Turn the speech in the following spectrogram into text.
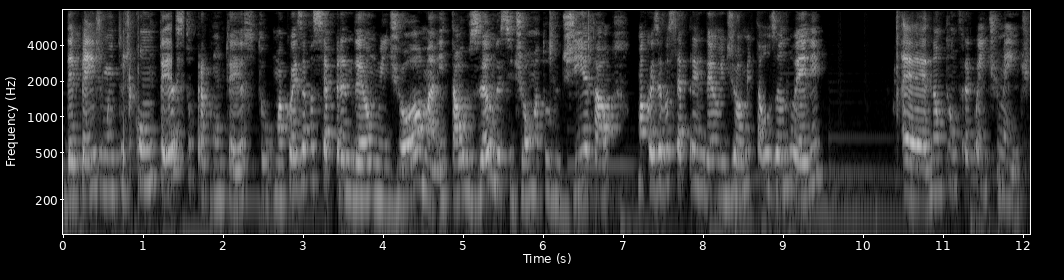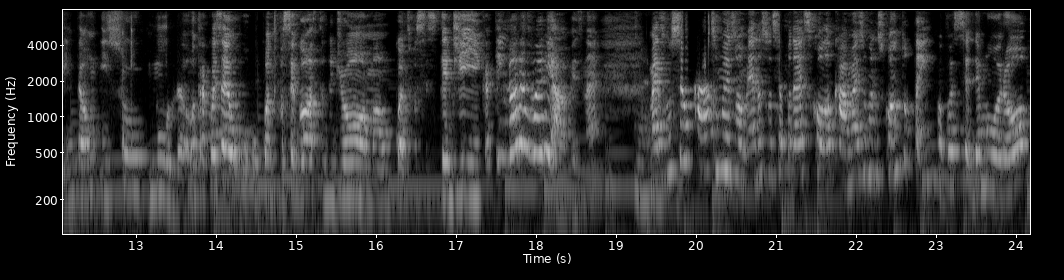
depende muito de contexto para contexto. Uma coisa é você aprender um idioma e tá usando esse idioma todo dia e tal. Uma coisa é você aprender um idioma e tá usando ele é, não tão frequentemente. Então, isso muda. Outra coisa é o, o, quanto você gosta do idioma, o quanto você se dedica, tem várias variáveis, né? É. Mas no seu caso, mais ou menos, se você pudesse colocar mais ou menos quanto tempo você demorou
